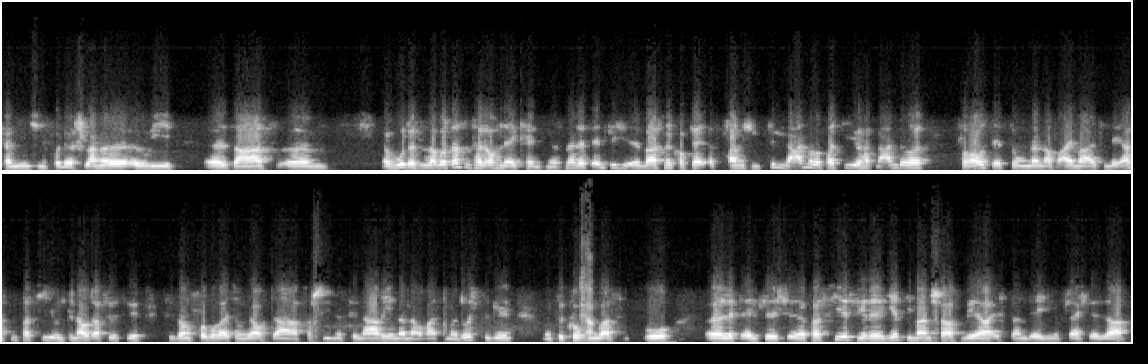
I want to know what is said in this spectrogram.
Kaninchen vor der Schlange irgendwie äh, saß. Ähm, ja gut, das ist aber das ist halt auch eine Erkenntnis. Ne? Letztendlich äh, war es eine komplett, das fand ich eine ziemlich eine andere Partie, hat eine andere Voraussetzungen dann auf einmal als in der ersten Partie und genau dafür ist die Saisonvorbereitung ja auch da, verschiedene Szenarien dann auch erstmal durchzugehen und zu gucken, ja. was wo äh, letztendlich äh, passiert, wie reagiert die Mannschaft, wer ist dann derjenige vielleicht, der da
